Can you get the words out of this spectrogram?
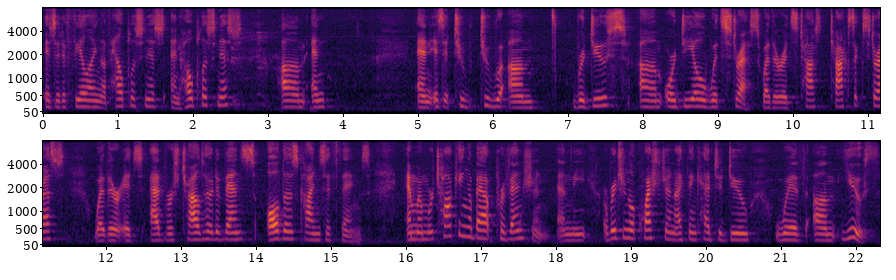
Is it a feeling of helplessness and hopelessness? Um, and, and is it to, to um, reduce um, or deal with stress, whether it's to- toxic stress, whether it's adverse childhood events, all those kinds of things. And when we're talking about prevention, and the original question I think had to do with um, youth,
